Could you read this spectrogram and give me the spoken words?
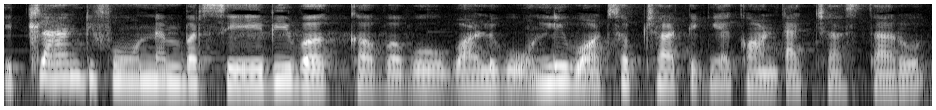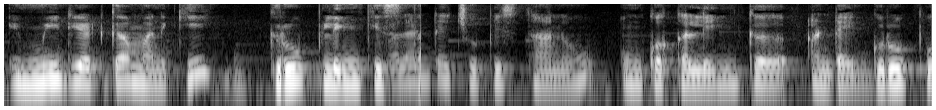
ఇట్లాంటి ఫోన్ నెంబర్స్ ఏవి వర్క్ అవ్వవు. వాళ్ళు ఓన్లీ వాట్సాప్ చాటింగే కాంటాక్ట్ చేస్తారు. ఇమ్మీడియట్గా మనకి గ్రూప్ లింక్ ఇస్తారంటే చూపిస్తాను. ఇంకొక లింక్ అంటే గ్రూప్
